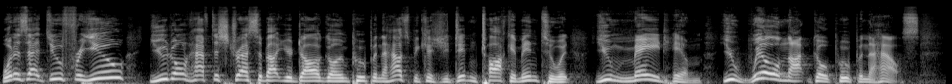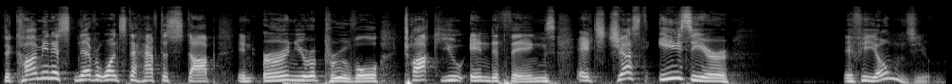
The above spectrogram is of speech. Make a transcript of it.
What does that do for you? You don't have to stress about your dog going poop in the house because you didn't talk him into it. You made him. You will not go poop in the house. The communist never wants to have to stop and earn your approval, talk you into things. It's just easier if he owns you,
